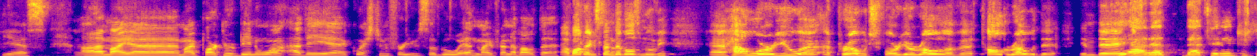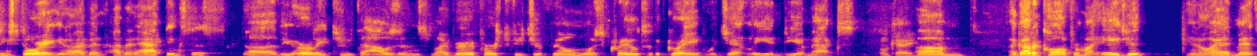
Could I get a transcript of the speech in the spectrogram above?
Yes, uh, my uh, my partner Benoit have a uh, question for you, so go ahead, my friend, about uh, About Expendables movie. Uh, how were you uh, approached for your role of uh, Toll Road in the yeah, that that's an interesting story. You know, I've been I've been acting since uh, the early 2000s. My very first feature film was Cradle to the Grave with Jet Li and DMX. okay, Um, I got a call from my agent. You know, I had met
